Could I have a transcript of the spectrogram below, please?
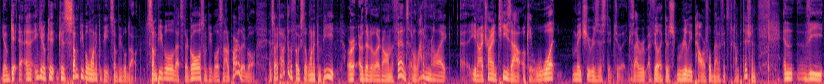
you know get and, and you know because some people want to compete, some people don't. Some people that's their goal, some people it's not a part of their goal. And so I talk to the folks that want to compete or, or that are like on the fence, and a lot of them are like, uh, you know, I try and tease out, okay, what makes you resistant to it because I, re- I feel like there's really powerful benefits to competition. And the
